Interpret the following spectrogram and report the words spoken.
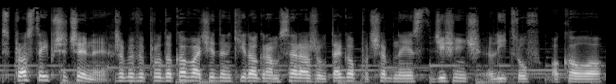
Z prostej przyczyny. Żeby wyprodukować 1 kg sera żółtego potrzebne jest 10 litrów około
